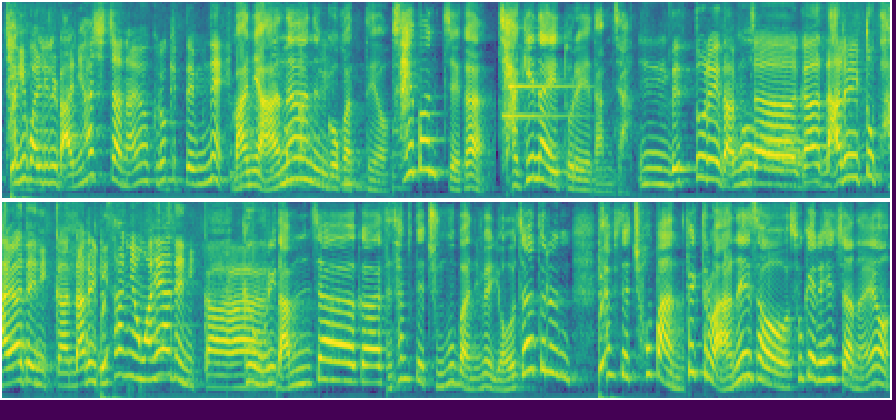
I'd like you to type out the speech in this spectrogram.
자기 관리를 많이 하시잖아요. 그렇기 때문에 많이 안것 하는. 것 같아요. 세 번째가 자기 나이 또래의 남자. 음, 내 또래 남자가 나를 또 봐야 되니까 나를 이상형화 해야 되니까. 그 우리 남자가 30대 중후반이면 여자들은 30대 초반 스펙트럼 안에서 소개를 해주잖아요.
